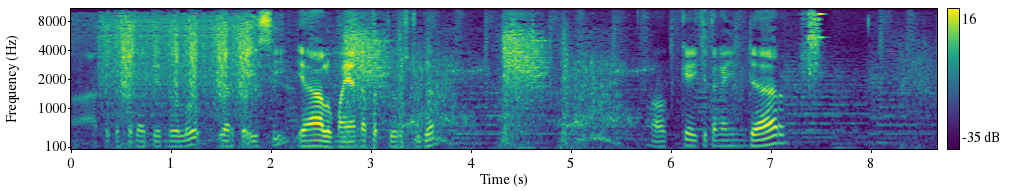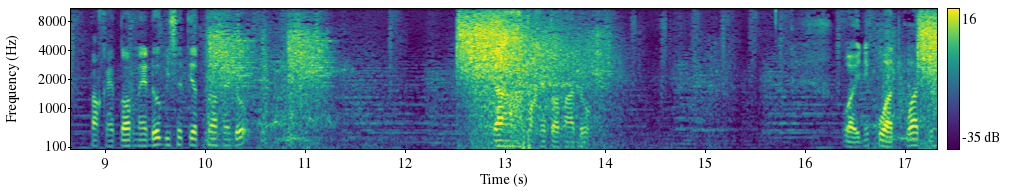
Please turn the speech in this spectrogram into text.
Nah, kita sedotin dulu biar keisi. Ya, lumayan dapat jurus juga. Oke, kita ngehindar. Pakai tornado bisa tiap tornado. Ya, pakai tornado. Wah, ini kuat-kuat ya.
